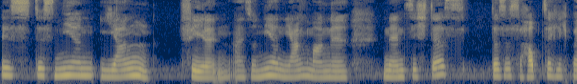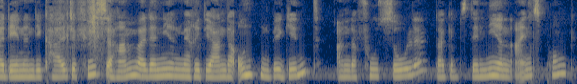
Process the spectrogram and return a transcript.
ist das Nieren-Yang-Fehlen, also Nieren-Yang-Mangel nennt sich das. Das ist hauptsächlich bei denen, die kalte Füße haben, weil der Nierenmeridian da unten beginnt, an der Fußsohle. Da gibt es den Nieren-1-Punkt.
